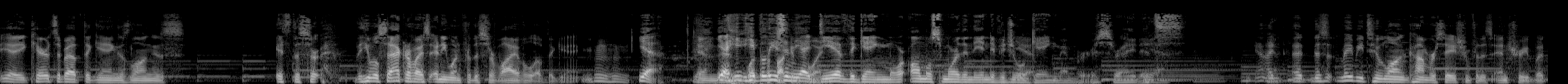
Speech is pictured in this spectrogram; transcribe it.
Yeah, he cares about the gang as long as it's the sur- he will sacrifice anyone for the survival of the gang. yeah. And Yeah, then he, he what's believes in the point? idea of the gang more, almost more than the individual Yeah. gang members, right? It's Yeah, I, I, this may be too long a conversation for this entry, but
